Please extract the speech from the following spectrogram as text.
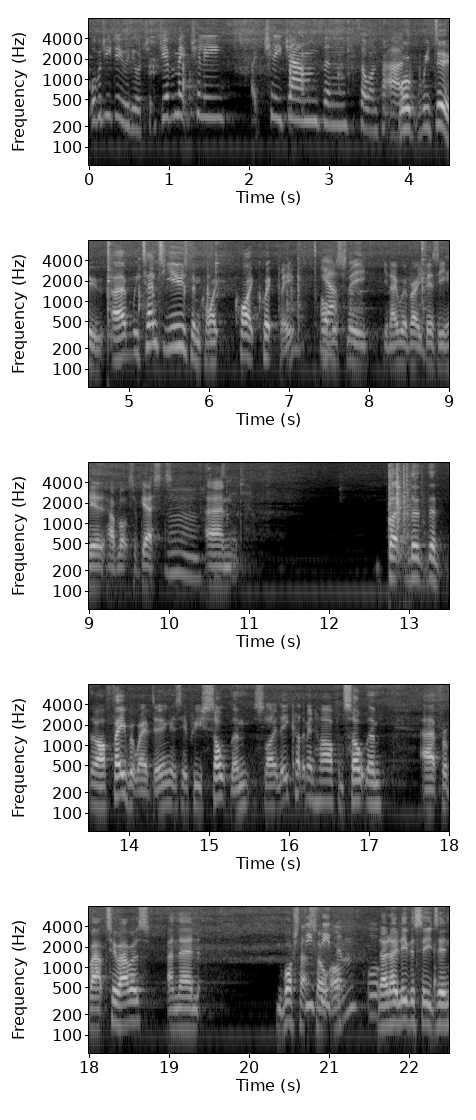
what would you do with your? Do you ever make chili, like chili jams and so on to add? Well, we do. Uh, we tend to use them quite quite quickly. Yeah. Obviously, you know we're very busy here, have lots of guests. Mm, um, but the, the, the- our favourite way of doing it is if we salt them slightly, cut them in half, and salt them uh, for about two hours, and then you wash that Do you salt off. them, or- No, no, leave the seeds in.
